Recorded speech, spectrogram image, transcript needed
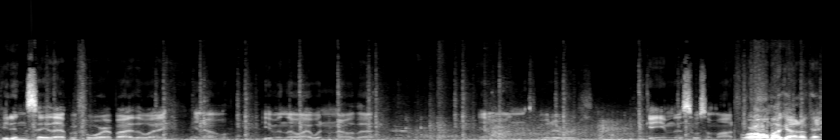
He didn't say that before, by the way. You know, even though I wouldn't know that. You know, in whatever game this was a mod for. Oh my god, okay.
